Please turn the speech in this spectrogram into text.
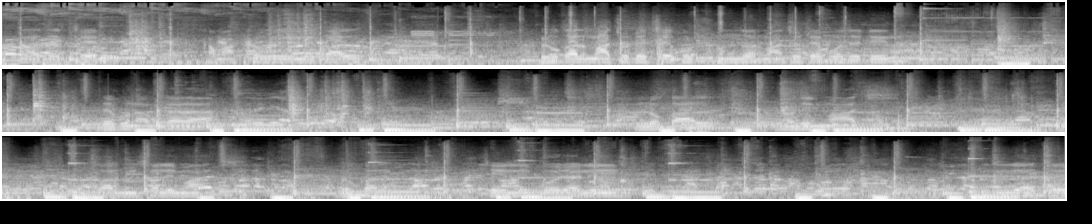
আপনারা দেখছেন কামাখ্যাগুড়ি লোকাল। লোকাল মাছ উঠেছে, খুব সুন্দর মাছ ওঠে প্রতিদিন। দেখুন আপনারা, লোকাল নদীর মাছ, লোকাল মিশালি মাছ, লোকাল চেলি, বৈরালি। আছে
